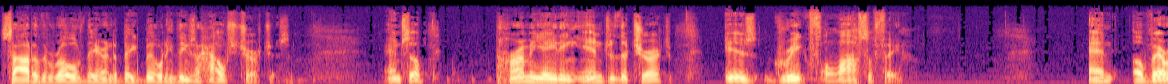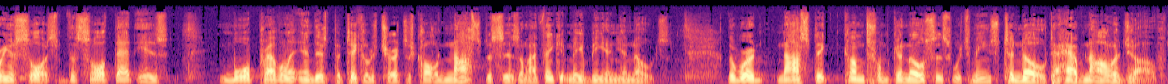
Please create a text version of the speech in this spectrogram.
side of the road there in the big building. These are house churches. And so, permeating into the church is Greek philosophy and of various sorts. The sort that is more prevalent in this particular church is called Gnosticism. I think it may be in your notes. The word Gnostic comes from gnosis, which means to know, to have knowledge of.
